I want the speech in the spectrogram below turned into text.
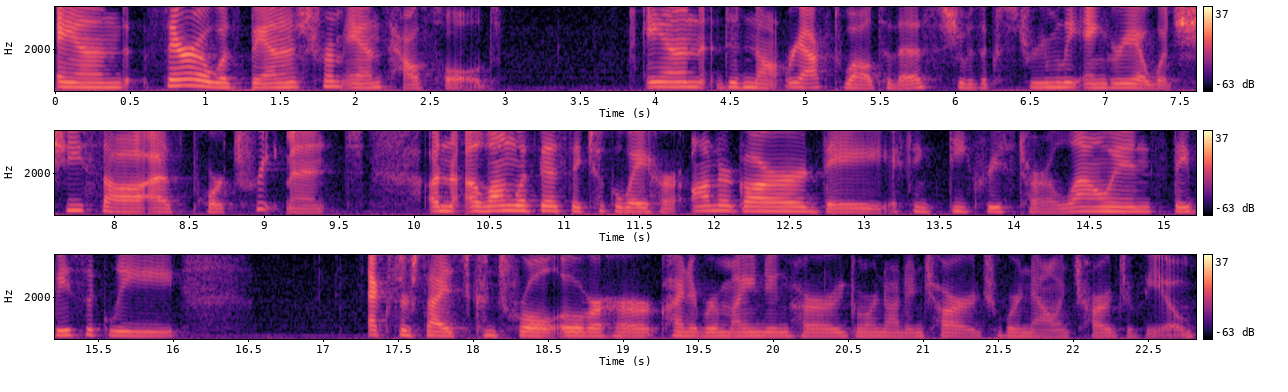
And Sarah was banished from Anne's household. Anne did not react well to this. She was extremely angry at what she saw as poor treatment. And along with this, they took away her honor guard. They, I think, decreased her allowance. They basically exercised control over her, kind of reminding her, You're not in charge. We're now in charge of you.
